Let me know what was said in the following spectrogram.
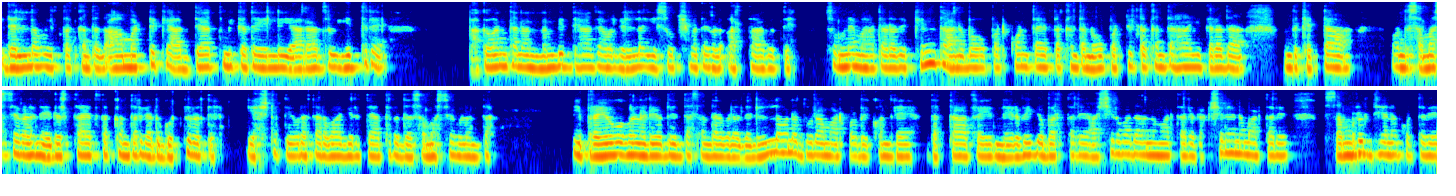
ಇದೆಲ್ಲವೂ ಇರ್ತಕ್ಕಂಥದ್ದು. ಆ ಮಟ್ಟಕ್ಕೆ ಆಧ್ಯಾತ್ಮಿಕತೆಯಲ್ಲಿ ಯಾರಾದ್ರೂ ಇದ್ರೆ ಭಗವಂತನ ನಂಬಿದ್ದೆ ಆದ್ರೆ ಅವ್ರಿಗೆಲ್ಲ ಈ ಸೂಕ್ಷ್ಮತೆಗಳು ಅರ್ಥ ಆಗುತ್ತೆ. ಸುಮ್ಮನೆ ಮಾತಾಡೋದಕ್ಕಿಂತ ಅನುಭವ ಪಡ್ಕೊಳ್ತಾ ಇರ್ತಕ್ಕಂಥ ನೋವು ಪಟ್ಟಿರ್ತಕ್ಕಂತಹ ಈ ತರದ ಒಂದು ಕೆಟ್ಟ ಒಂದು ಸಮಸ್ಯೆಗಳನ್ನ ಎದುರಿಸ್ತಾ ಇರ್ತಕ್ಕಂಥವ್ರಿಗೆ ಅದು ಗೊತ್ತಿರುತ್ತೆ. ಎಷ್ಟು ತೀವ್ರತರವಾಗಿರುತ್ತೆ ಆ ಥರದ ಸಮಸ್ಯೆಗಳು ಅಂತ. ಈ ಪ್ರಯೋಗಗಳು ನಡೆಯೋದಿಂತ ಸಂದರ್ಭದಲ್ಲಿ ಅದೆಲ್ಲವನ್ನು ದೂರ ಮಾಡ್ಕೊಳ್ಬೇಕು ಅಂದ್ರೆ ದತ್ತಾತ್ರೇಯ ನೆರವಿಗೆ ಬರ್ತಾರೆ, ಆಶೀರ್ವಾದವನ್ನು ಮಾಡ್ತಾರೆ, ರಕ್ಷಣೆಯನ್ನು ಮಾಡ್ತಾರೆ, ಸಮೃದ್ಧಿಯನ್ನು ಕೊಡ್ತಾರೆ,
